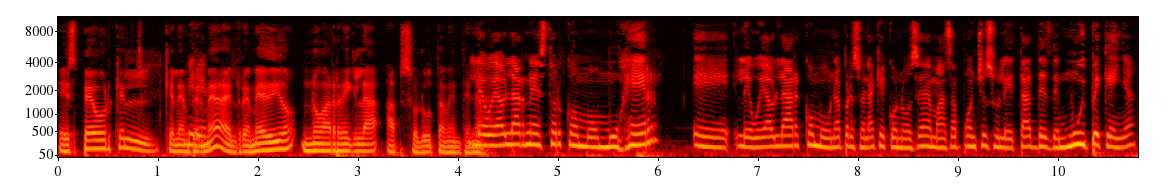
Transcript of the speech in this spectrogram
es peor que, el, que la Mire. enfermedad. El remedio no arregla absolutamente nada. Le voy a hablar, Néstor, como mujer. eh, le voy a hablar como una persona que conoce además a Poncho Zuleta desde muy pequeña.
